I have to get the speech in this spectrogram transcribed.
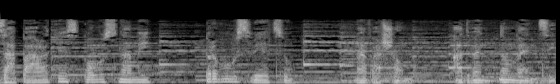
Zapálte spolu s nami prvú sviecu na vašom adventnom venci.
